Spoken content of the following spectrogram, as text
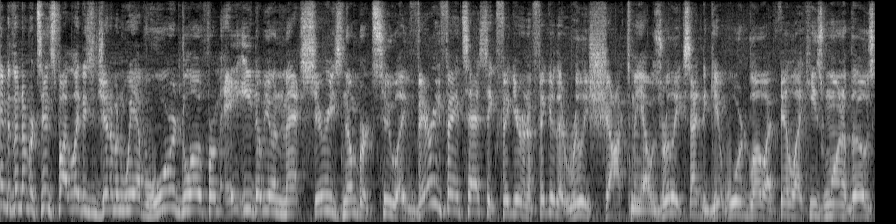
Into the number 10 spot, ladies and gentlemen, we have Wardlow from AEW Unmatched Series number 2. A very fantastic figure and a figure that really shocked me. I was really excited to get Wardlow. I feel like he's one of those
